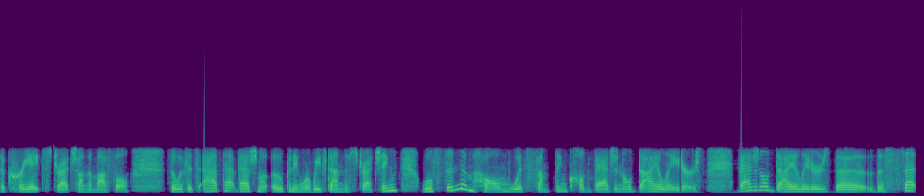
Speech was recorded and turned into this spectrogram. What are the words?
to create stretch on the muscle. So if it's at that vaginal opening where we've done the stretching, we'll send them home with something called vaginal dilators. Vaginal dilators, the, the set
